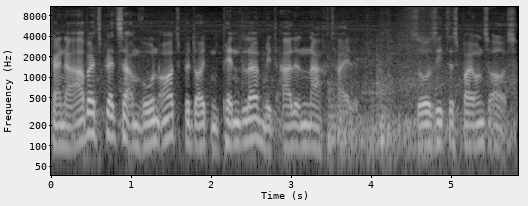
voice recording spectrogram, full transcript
Keine Arbeitsplätze am Wohnort bedeuten Pendler mit allen Nachteilen. So sieht es bei uns aus.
